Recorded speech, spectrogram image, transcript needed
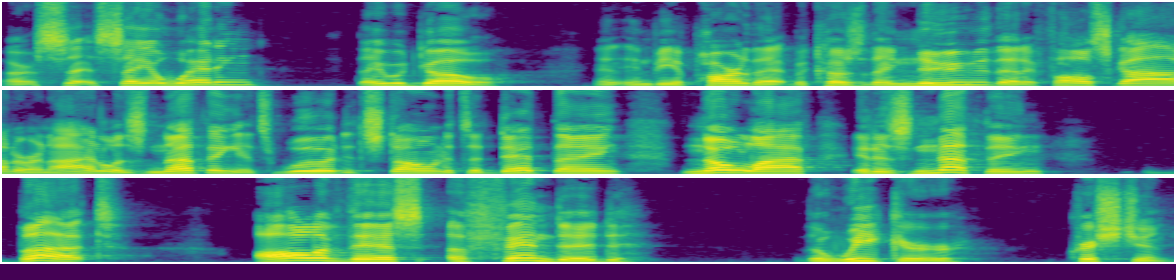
or say a wedding, they would go and, and be a part of that because they knew that a false god or an idol is nothing. It's wood, it's stone, it's a dead thing, no life. It is nothing. But all of this offended the weaker Christian.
